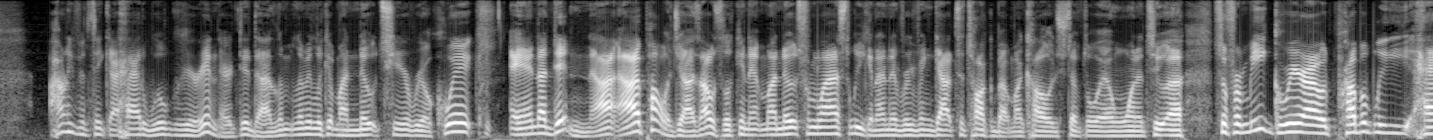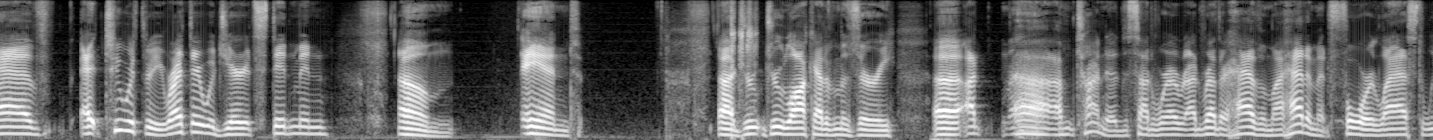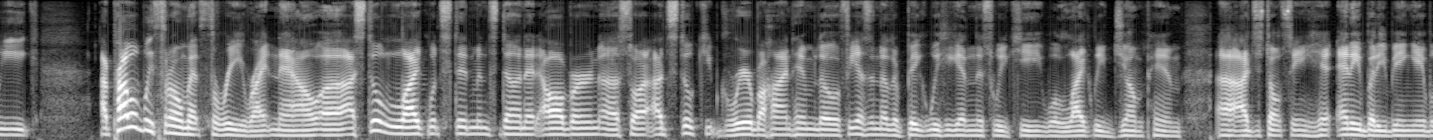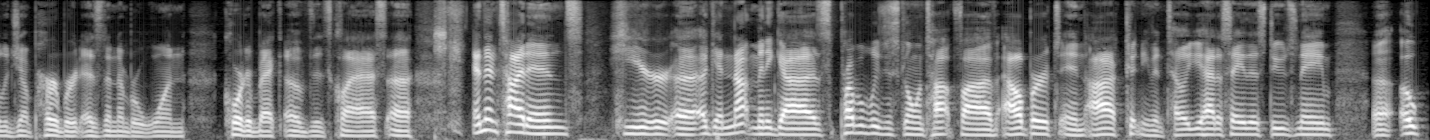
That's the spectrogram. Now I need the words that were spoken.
I don't even think I had Will Grier in there, did I? Let me, let me look at my notes here real quick. And I didn't. I, I apologize. I was looking at my notes from last week and I never even got to talk about my college stuff the way I wanted to. Uh, so for me, Grier, I would probably have at two or three, right there with Jarrett Stidham um, and uh, Drew, Drew Lock out of Missouri. Uh, I, uh, I'm trying to decide where I'd rather have him. I had him at four last week. I'd probably throw him at three right now. Uh, I still like what Stidham's done at Auburn, uh, so I, would still keep Grier behind him. Though if he has another big week again this week, he will likely jump him. Uh, I just don't see anybody being able to jump Herbert as the number one quarterback of this class. Uh, and then tight ends here uh, again, not many guys. Probably just going top five. Albert and I couldn't even tell you how to say this dude's name. Uh, Oak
